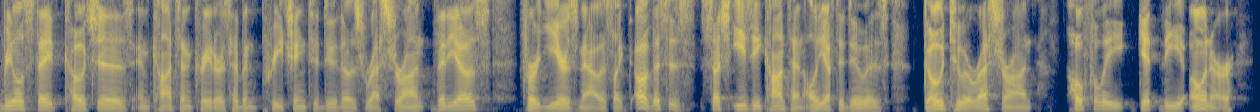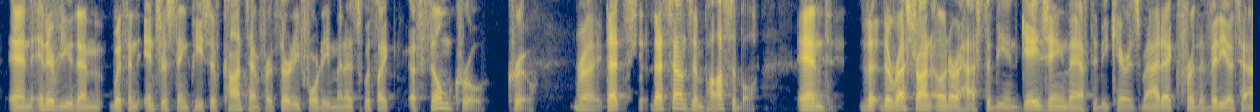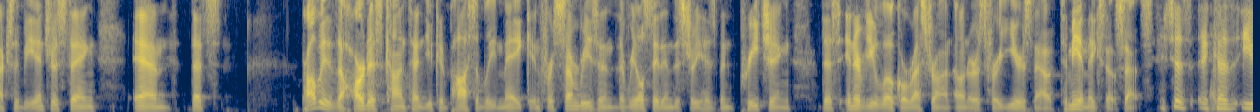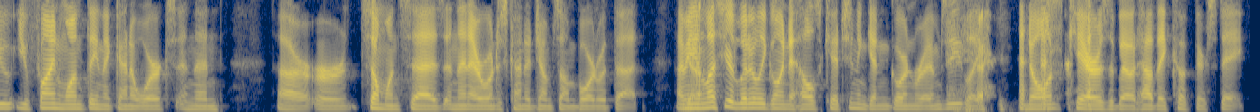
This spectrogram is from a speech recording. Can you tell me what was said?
real estate coaches and content creators have been preaching to do those restaurant videos for years now. It's like, oh, this is such easy content. All you have to do is go to a restaurant, hopefully get the owner and interview them with an interesting piece of content for 30, 40 minutes with like a film crew crew. Right That's that sounds impossible. And the, the restaurant owner has to be engaging, they have to be charismatic for the video to actually be interesting. And that's probably the hardest content you could possibly make. And for some reason, the real estate industry has been preaching this interview local restaurant owners for years now. To me, it makes no sense. It's just because you you find one thing that kind of works, and then, uh, or someone says, and then everyone just kind of jumps on board with that. I mean, Yeah. unless you're literally going to Hell's Kitchen and getting Gordon Ramsay, like no one cares about how they cook their steak.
